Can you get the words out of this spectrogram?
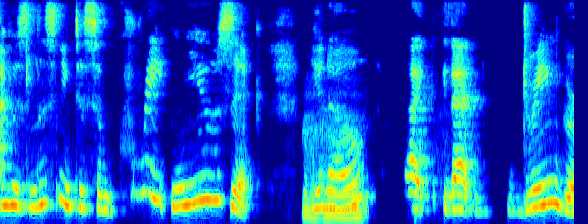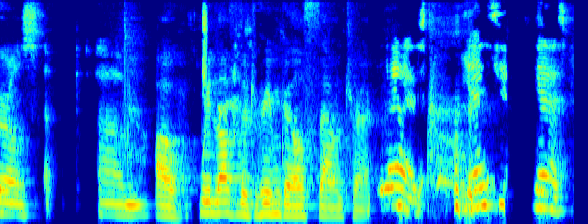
I was listening to some great music, mm-hmm. you know, like that Dreamgirls. Um, oh, we love the Dreamgirls soundtrack. Yes, yes, yes, yes.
